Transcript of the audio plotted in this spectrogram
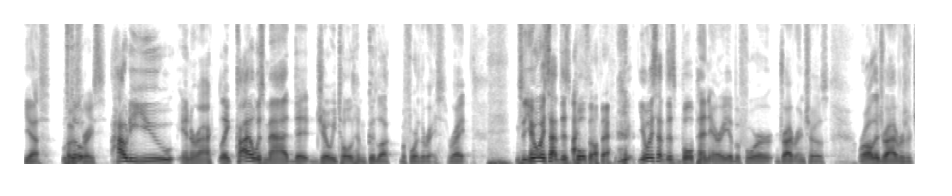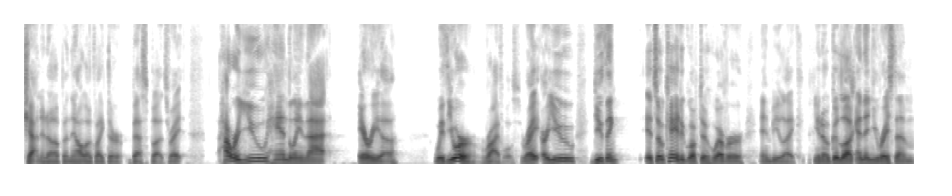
Yes. Post so race. how do you interact? Like Kyle was mad that Joey told him good luck before the race, right? So you always have this I bull. you, you always have this bullpen area before driver intros, where all the drivers are chatting it up and they all look like they're best buds, right? How are you handling that area with your rivals, right? Are you? Do you think it's okay to go up to whoever and be like, you know, good luck, and then you race them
